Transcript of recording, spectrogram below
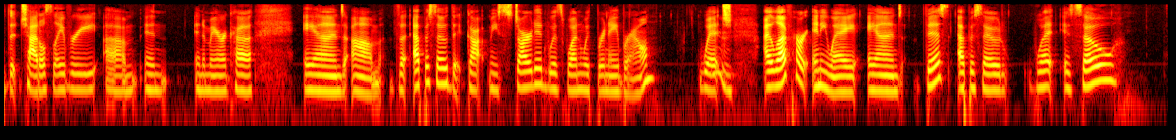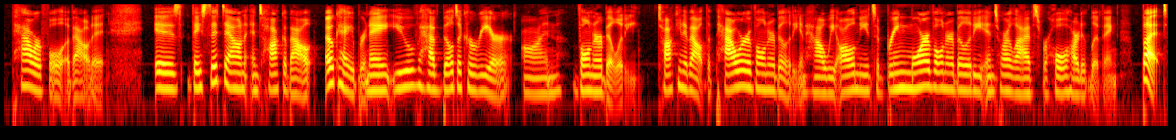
the chattel slavery um, in in America. And um, the episode that got me started was one with Brene Brown, which hmm. I love her anyway. And this episode, what is so powerful about it is they sit down and talk about okay, Brene, you have built a career on vulnerability, talking about the power of vulnerability and how we all need to bring more vulnerability into our lives for wholehearted living. But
